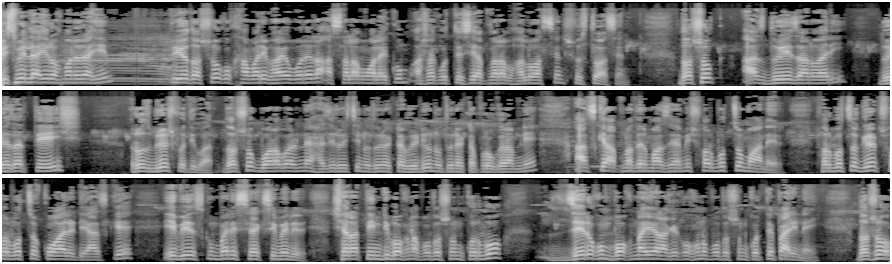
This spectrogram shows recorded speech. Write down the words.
বিসমিল্লাহ রহমান রাহিম। প্রিয় দর্শক ও খামারি ভাই বোনেরা, আসসালামু আলাইকুম। আশা করতেছি আপনারা ভালো আছেন, সুস্থ আছেন। দর্শক, আজ দুয়ে জানুয়ারি দু হাজার তেইশ রোজ বৃহস্পতিবার। দর্শক বরাবর নিয়ে হাজির হয়েছি নতুন একটা ভিডিও, নতুন একটা প্রোগ্রাম নিয়ে। আজকে আপনাদের মাঝে আমি সর্বোচ্চ মানের, সর্বোচ্চ গ্রেড সর্বোচ্চ কোয়ালিটি আজকে এবিএস কোম্পানির স্যাক সিমেন্টের সেরা তিনটি বকনা প্রদর্শন করব। যেরকম বকনা এর আগে কখনো প্রদর্শন করতে পারি নাই। দর্শক,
